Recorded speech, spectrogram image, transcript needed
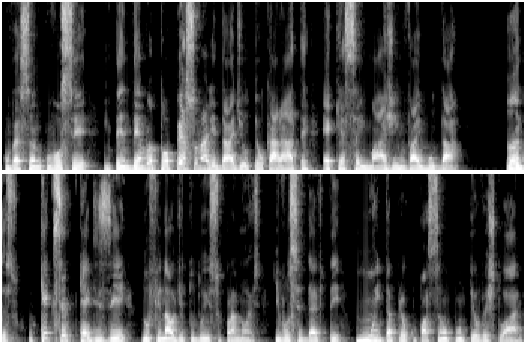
conversando com você, entendendo a tua personalidade e o teu caráter, é que essa imagem vai mudar. Anderson, o que, que você quer dizer no final de tudo isso para nós? Que você deve ter muita preocupação com o teu vestuário,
